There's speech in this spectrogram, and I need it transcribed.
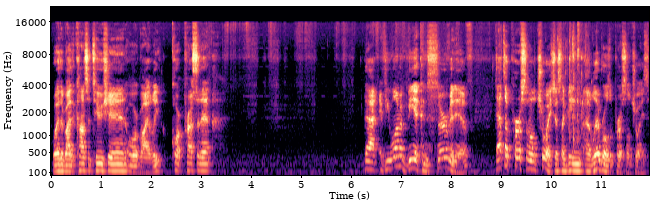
whether by the Constitution or by court precedent, that if you want to be a conservative, that's a personal choice, just like being a liberal is a personal choice.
